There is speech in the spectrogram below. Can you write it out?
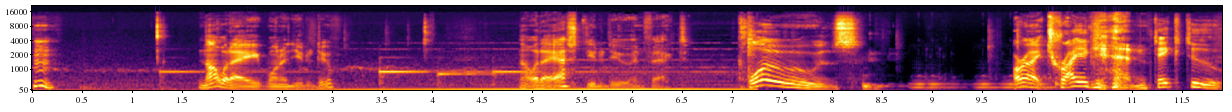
Hmm. Not what I wanted you to do. Not what I asked you to do, in fact. Close. All right, try again. Take two.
